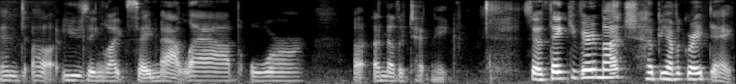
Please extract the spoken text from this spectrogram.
And uh, using like say matlab or uh, another technique. So thank you very much. Hope you have a great day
